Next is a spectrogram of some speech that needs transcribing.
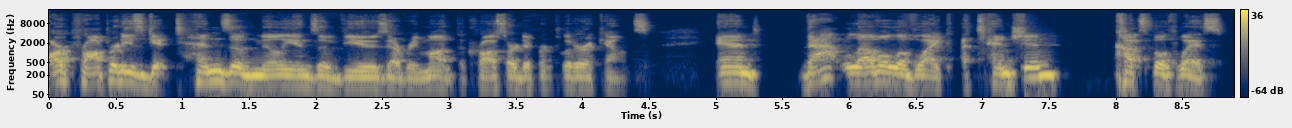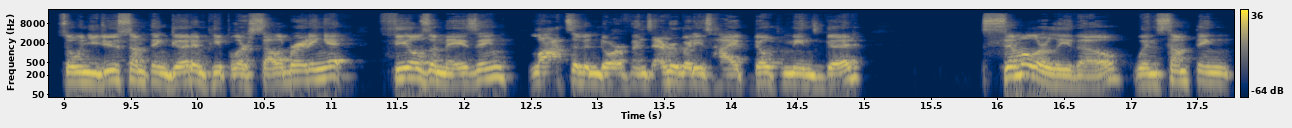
our properties get tens of millions of views every month across our different Twitter accounts. And that level of like attention cuts both ways. So when you do something good and people are celebrating it, feels amazing, lots of endorphins, everybody's hyped, dopamine's good. Similarly though, when something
